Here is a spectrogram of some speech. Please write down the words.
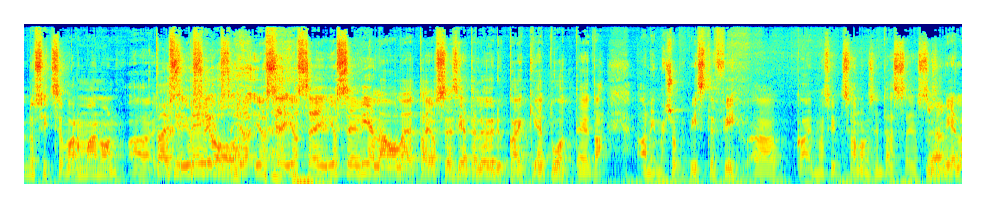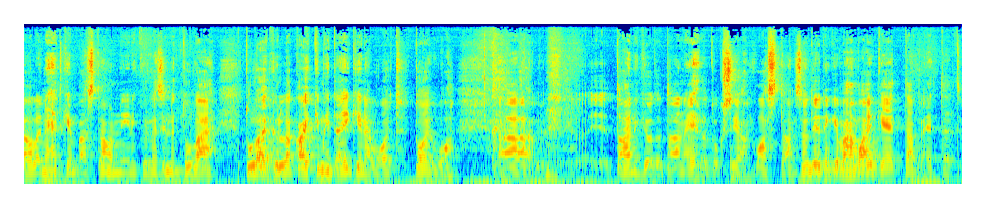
No sit se varmaan on. Uh, Tai jos, jos, ei jos, jos, jos, ei, jos, ei, jos ei vielä ole, tai jos ei sieltä löydy kaikkia tuotteita, animeshop.fi, uh, kai mä sitten sanon sen tässä, jos se vielä ole, niin hetken päästä on, niin kyllä sinne tulee, tulee kyllä kaikki, mitä ikinä voit toivoa. Uh, tai ainakin otetaan ehdotuksia vastaan. Se on tietenkin vähän vaikea, että, että, että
